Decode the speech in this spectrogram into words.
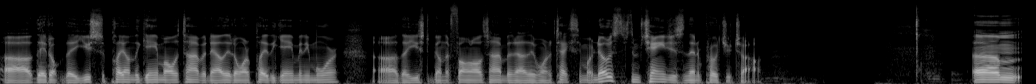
uh, they don't. They used to play on the game all the time, but now they don't want to play the game anymore. Uh, they used to be on their phone all the time, but now they don't want to text anymore. Notice some changes and then approach your child. Um,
